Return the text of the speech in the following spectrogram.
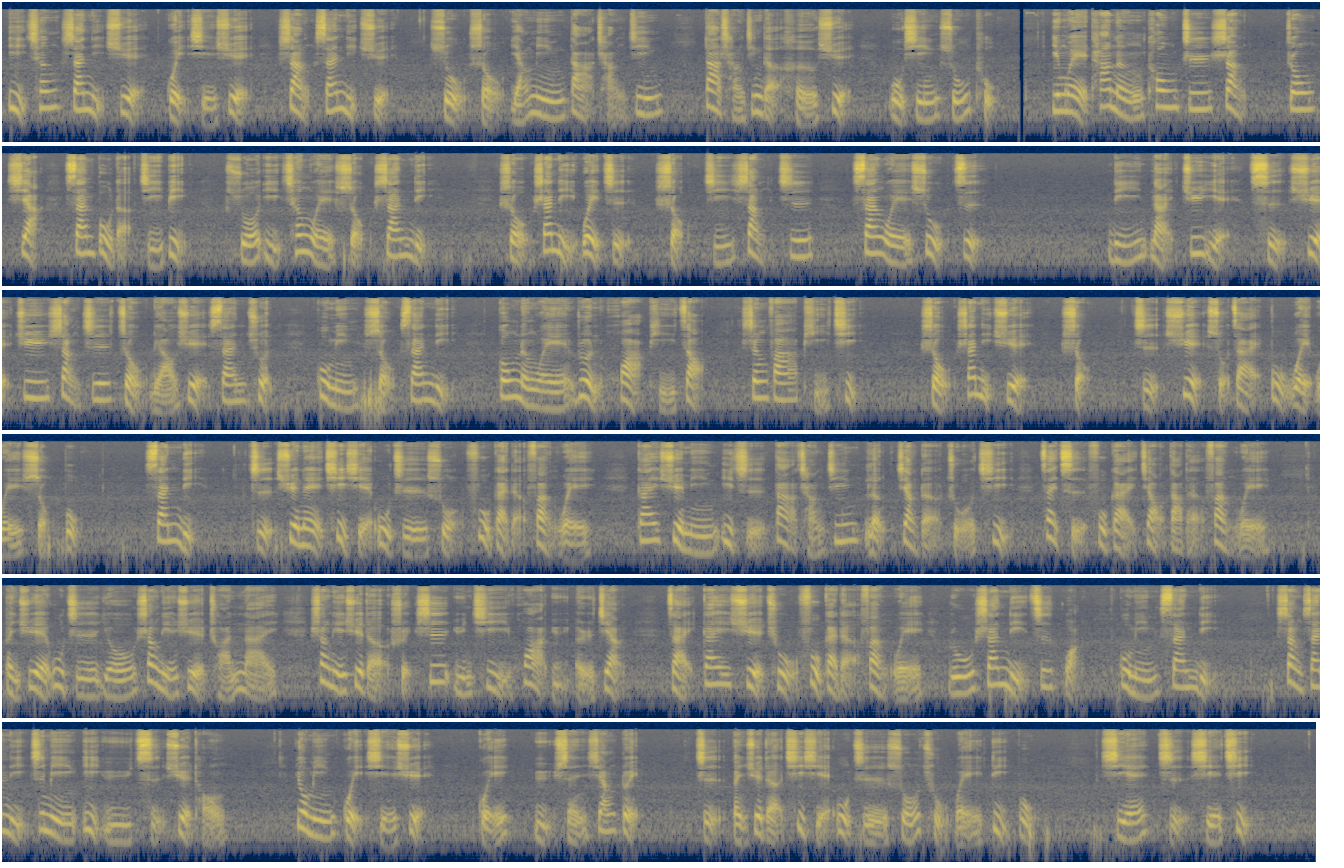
亦称三里穴、鬼邪穴、上三里穴。属手阳明大肠经，大肠经的合穴，五行属土，因为它能通知上、中、下三部的疾病，所以称为手三里。手三里位置，手即上肢，三为数字，里乃居也。此穴居上肢走髎穴三寸，故名手三里。功能为润化脾燥，生发脾气。手三里穴，手指穴所在部位为手部。三里指穴内气血物质所覆盖的范围。该穴名意指大肠经冷降的浊气在此覆盖较大的范围。本穴物质由上廉穴传来，上廉穴的水湿云气化雨而降，在该穴处覆盖的范围如山里之广，故名三里。上三里之名亦与此穴同。又名鬼邪穴，鬼与神相对，指本穴的气血物质所处为地部；邪指邪气。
